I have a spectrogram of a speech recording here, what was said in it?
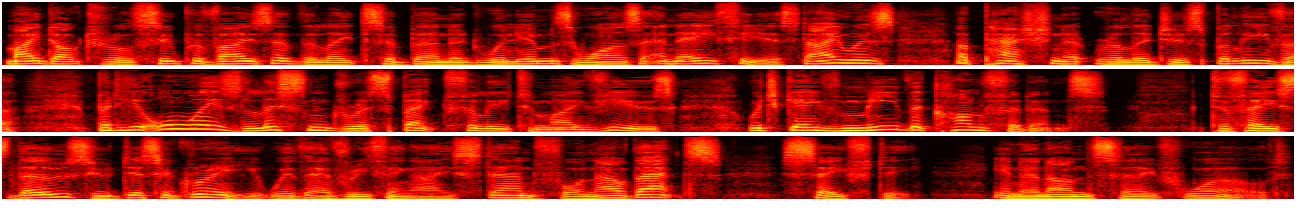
My doctoral supervisor, the late Sir Bernard Williams, was an atheist. I was a passionate religious believer, but he always listened respectfully to my views, which gave me the confidence to face those who disagree with everything I stand for. Now that's safety in an unsafe world.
